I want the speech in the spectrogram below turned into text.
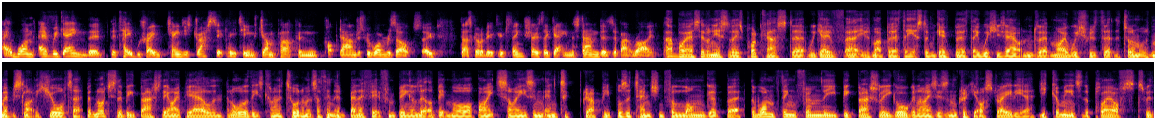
At one every game, the, the table train changes drastically. Teams jump up and pop down just with one result. So that's got to be a good thing. Shows they're getting the standards about right. Oh boy, I said on yesterday's podcast, uh, we gave, uh, it was my birthday yesterday, we gave birthday wishes out. And uh, my wish was that the tournament was maybe slightly shorter, but not just the Big Bash, the IPL, and, and all of these kind of tournaments. I think they'd benefit from being a little bit more bite size and, and to grab people's attention for longer. But the one thing from the Big Bash League organisers and Cricket Australia, you're coming into the playoffs with,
